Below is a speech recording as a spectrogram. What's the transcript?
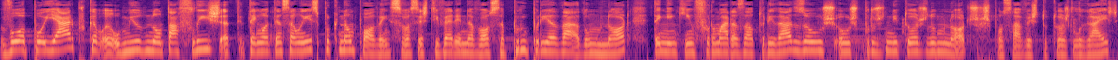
Vou apoiar porque o miúdo não está feliz, tenham atenção a isso porque não podem. Se vocês tiverem na vossa propriedade um menor, têm que informar as autoridades ou os, ou os progenitores do menor, os responsáveis tutores legais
